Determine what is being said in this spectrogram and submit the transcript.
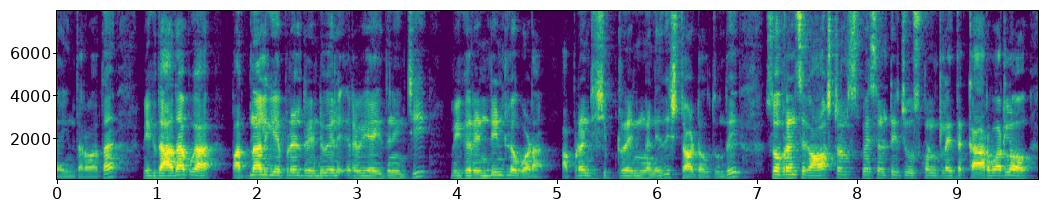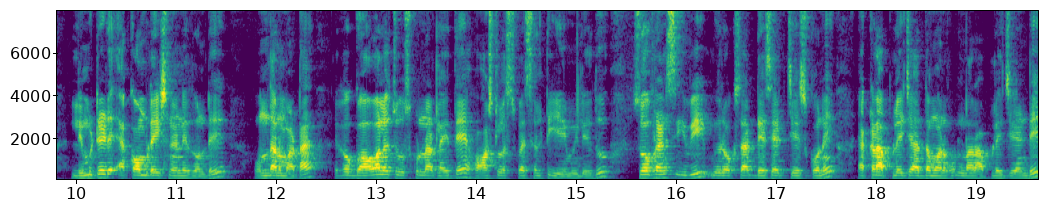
అయిన తర్వాత మీకు దాదాపుగా పద్నాలుగు ఏప్రిల్ రెండు వేల ఇరవై ఐదు నుంచి మీకు రెండింట్లో కూడా అప్రెంటిషిప్ ట్రైనింగ్ అనేది స్టార్ట్ అవుతుంది. సో ఫ్రెండ్స్ ఇక హాస్టల్ స్పెషాలిటీ చూసుకున్నట్లయితే కార్వార్లో లిమిటెడ్ అకామిడేషన్ అనేది ఉంది ఉందన్నమాట. ఇక గోవాలో చూసుకున్నట్లయితే హాస్టల్ స్పెషాలిటీ ఏమీ లేదు. సో ఫ్రెండ్స్ ఇవి మీరు ఒకసారి డిసైడ్ చేసుకొని ఎక్కడ అప్లై చేద్దాం అనుకుంటున్నారో అప్లై చేయండి.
